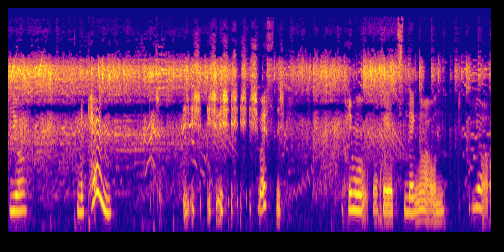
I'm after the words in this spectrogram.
hier eine Pam. Ich, ich, ich, ich, ich, ich, ich weiß nicht. Primo brauche jetzt länger und ja.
